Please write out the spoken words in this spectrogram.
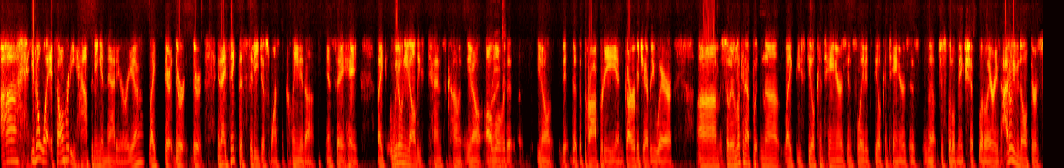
Uh, you know what? It's already happening in that area. Like they're they're they're, and I think the city just wants to clean it up and say, hey, like we don't need all these tents coming, you know, all right. over the, you know, the, the, the property and garbage everywhere. Um, so they're looking at putting uh, like these steel containers, insulated steel containers, as you know, just little makeshift little areas. I don't even know if there's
